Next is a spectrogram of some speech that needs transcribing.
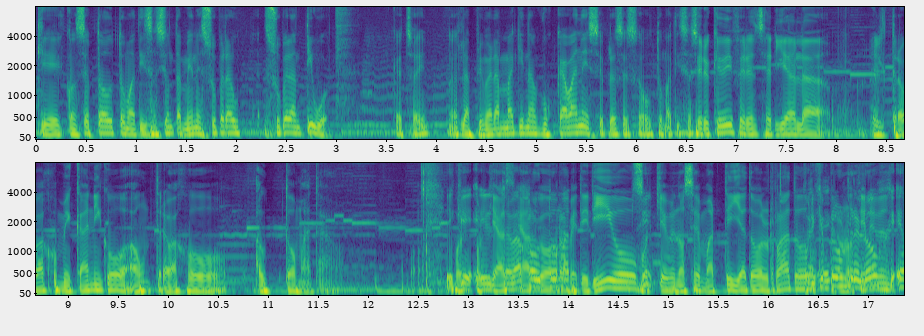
que el concepto de automatización también es súper súper antiguo. ¿Cachai? Las primeras máquinas buscaban ese proceso de automatización. ¿Pero qué diferenciaría la, el trabajo mecánico a un trabajo autómata? Es que porque el hace trabajo algo repetitivo, Sí. porque no sé, martilla todo el rato. Por ejemplo, un reloj es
